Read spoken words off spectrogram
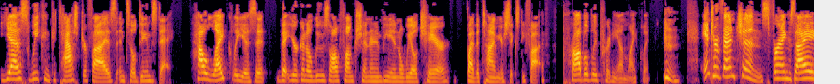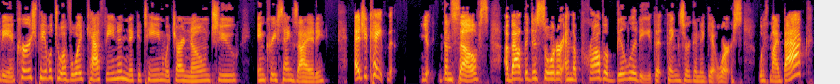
Yes, we can catastrophize until doomsday. How likely is it that you're going to lose all function and be in a wheelchair by the time you're 65? Probably pretty unlikely. Interventions for anxiety encourage people to avoid caffeine and nicotine, which are known to increase anxiety. Educate themselves about the disorder and the probability that things are going to get worse with my back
